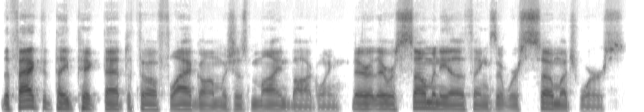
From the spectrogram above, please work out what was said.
the fact that they picked that to throw a flag on was just mind-boggling. There, there were so many other things that were so much worse.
